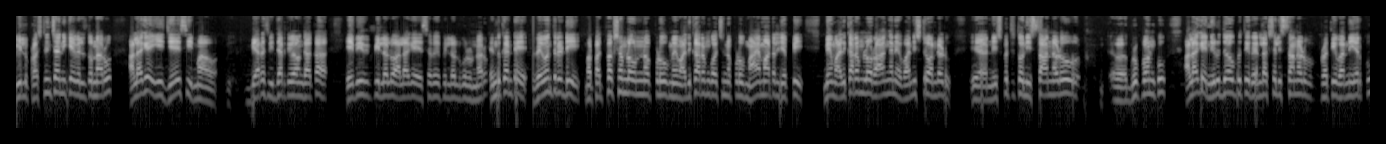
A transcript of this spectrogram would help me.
వీళ్ళు ప్రశ్నించడానికే వెళ్తున్నారు. అలాగే ఈ జేఏసీ మా బీఆర్ఎస్ విద్యార్థి విభాగం కాక ఏబీవీ పిల్లలు అలాగే ఎస్ఎఫ్ఐ పిల్లలు కూడా ఉన్నారు. ఎందుకంటే రేవంత్ రెడ్డి మరి ప్రతిపక్షంలో ఉన్నప్పుడు మేము అధికారంగా వచ్చినప్పుడు మాయ మాటలు చెప్పి మేము అధికారంలో రాగానే వన్ ఇస్టు అన్నాడు నిష్పత్తితో ఇస్తా అన్నాడు గ్రూప్ వన్కు అలాగే నిరుద్యోగ వృత్తి రెండు లక్షలు ఇస్తా అన్నాడు ప్రతి వన్ ఇయర్కు.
